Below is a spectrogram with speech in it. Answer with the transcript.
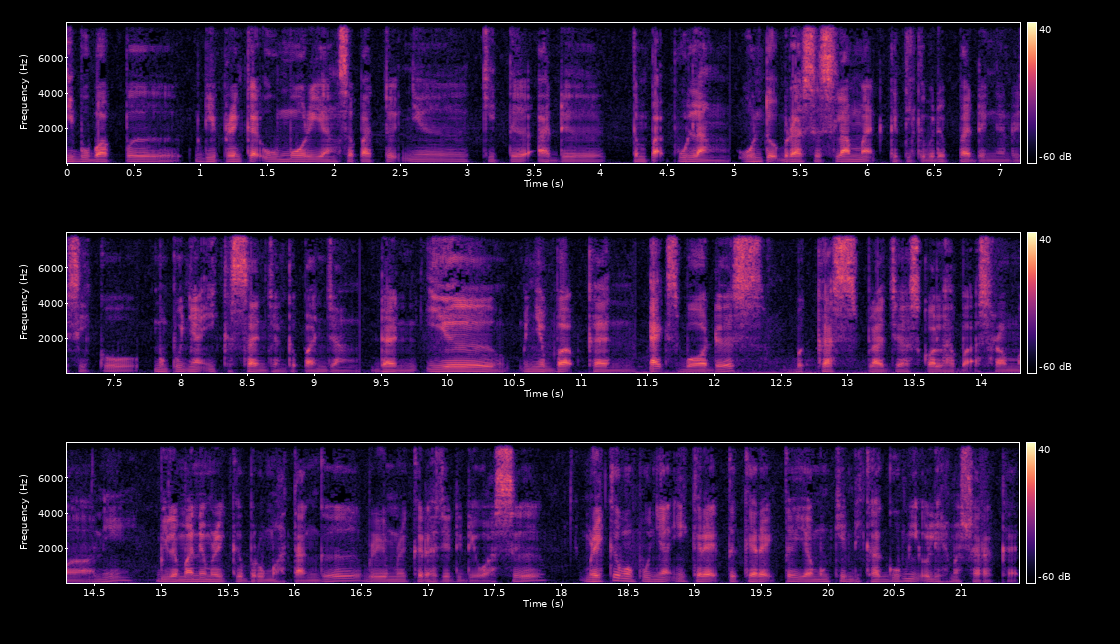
ibu bapa di peringkat umur yang sepatutnya kita ada tempat pulang untuk berasa selamat ketika berdepan dengan risiko mempunyai kesan jangka panjang. Dan ia menyebabkan ex-borders bekas pelajar sekolah asrama ni bila mana mereka berumah tangga bila mereka dah jadi dewasa mereka mempunyai karakter-karakter yang mungkin dikagumi oleh masyarakat.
